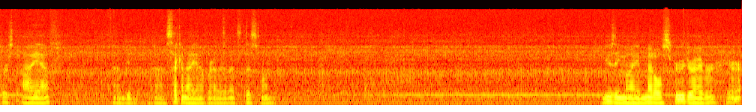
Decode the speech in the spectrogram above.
first IF. That would be uh, second IF rather. That's this one. Using my metal screwdriver here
